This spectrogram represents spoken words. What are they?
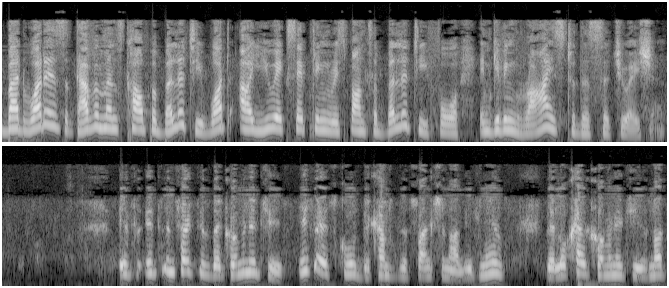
but what is government's culpability? What are you accepting responsibility for in giving rise to this situation? It's, it's in fact it's the community. If a school becomes dysfunctional, it means the local community is not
